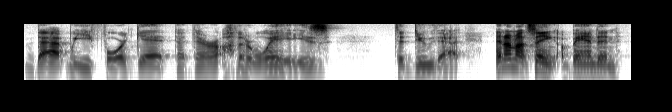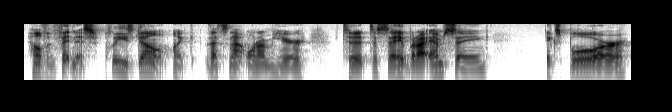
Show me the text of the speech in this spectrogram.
that we forget that there are other ways to do that. And I'm not saying abandon health and fitness. Please don't. Like that's not what I'm here to to say, but I am saying explore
